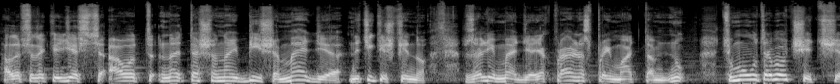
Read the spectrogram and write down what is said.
але все-таки є. А от те, що найбільше медіа, не тільки ж кіно, взагалі медіа, як правильно сприймати там. Ну, цю мову треба вчити.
